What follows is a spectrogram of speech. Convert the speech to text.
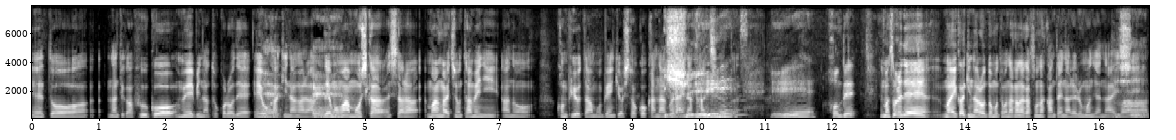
えっ、と、なんていうか風光明媚なところで絵を描きながら、ええ。でもまあもしかしたら万が一のために、あの、コンピューターも勉強しとこうかなぐらいな感じだったんです。ええ。ほんで、まあそれで、まあ絵描きになろうと思ってもなかなかそんな簡単になれるもんじゃないし、まあ、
